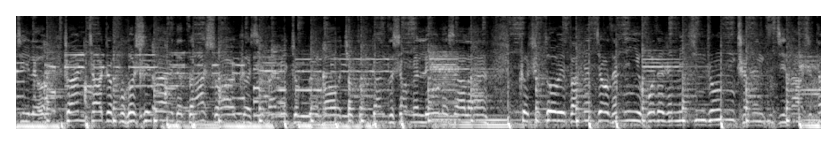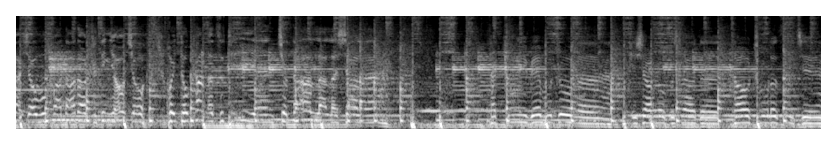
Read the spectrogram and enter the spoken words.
激流，穿插着符合时代的杂耍。可惜还没准备好，就从杆子上面溜了下来。可是作为反面教材，你已活在人民心中，承认自己那是太小，无法达到指定要求。回头看了自己一眼，就耷拉了下来。他终于憋不住了，皮笑肉不笑的掏出了自己，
